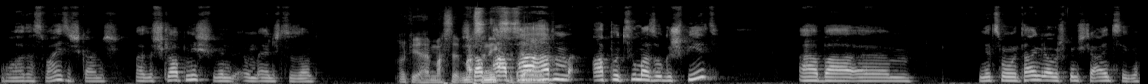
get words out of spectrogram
Boah, das weiß ich gar nicht. Also ich glaube nicht, wenn, um ehrlich zu sein. Okay, ja, machst du, Ich machst du glaube, ein paar, nächstes Jahr. haben ab und zu mal so gespielt, aber ähm, jetzt momentan, glaube ich, bin ich der Einzige.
